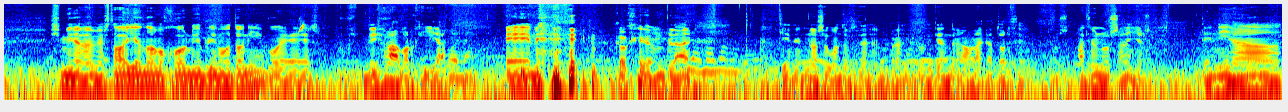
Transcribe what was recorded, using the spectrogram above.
si mira, me estaba yendo a lo mejor mi primo Tony, pues. Dice la borjilla. Eh, me cogido en plan. Tiene no sé cuántos, en plan, creo que tendrá ahora 14. Pues hace unos años. Tenía.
